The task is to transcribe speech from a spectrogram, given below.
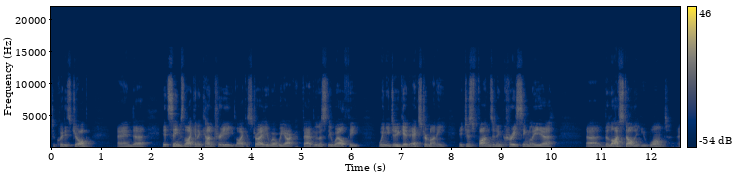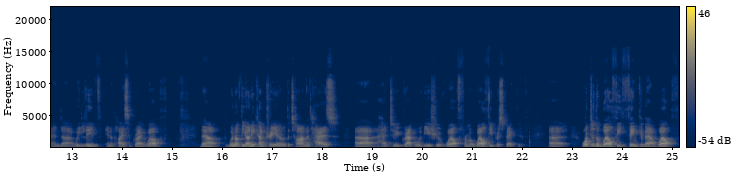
to quit his job. And it seems like in a country like Australia, where we are fabulously wealthy, when you do get extra money, it just funds an increasingly uh, uh, the lifestyle that you want. And uh, we live in a place of great wealth. Now, we're not the only country at the time that has uh, had to grapple with the issue of wealth from a wealthy perspective. Uh, what do the wealthy think about wealth?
